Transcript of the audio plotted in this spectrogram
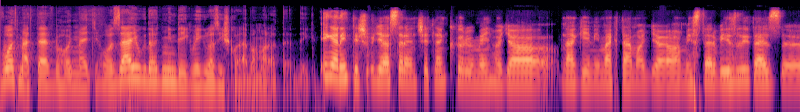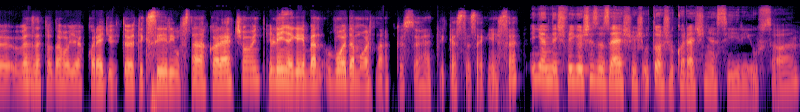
Volt már terve, hogy megy hozzájuk, de hogy mindig végül az iskolában maradt eddig. Igen, itt is ugye a szerencsétlen körülmény, hogy a Nagini megtámadja Mr. Weasley-t, ez vezet oda, hogy akkor együtt töltik Siriusnál a karácsonyt. Lényegében Voldemortnak köszönhetik ezt az egészet. Igen, és végül is ez az első és utolsó karácsony a Siriusszal.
